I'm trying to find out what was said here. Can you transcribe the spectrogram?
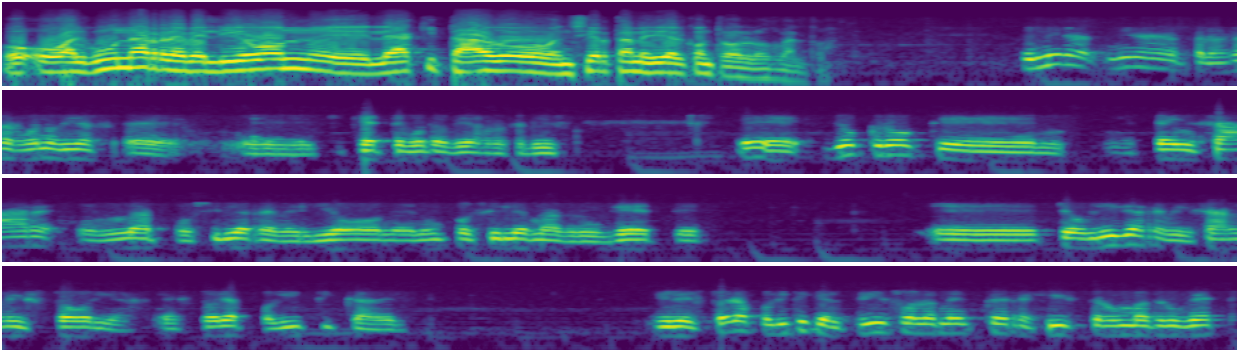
o, alguna rebelión eh, le ha quitado en cierta medida el control, Osvaldo? Pues mira, mira, para buenos días, eh, eh, Chiquete, buenos días, José Luis. Eh, yo creo que pensar en una posible rebelión, en un posible madruguete, eh, te obliga a revisar la historia, la historia política del y la historia política del PRI solamente registra un madruguete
